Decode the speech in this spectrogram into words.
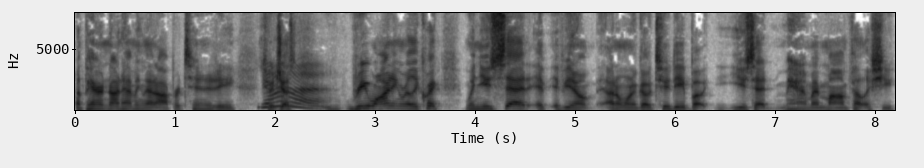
a parent not having that opportunity to adjust. Yeah. Rewinding really quick, when you said if, if you don't, I don't want to go too deep, but you said, "Man, my mom felt like she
